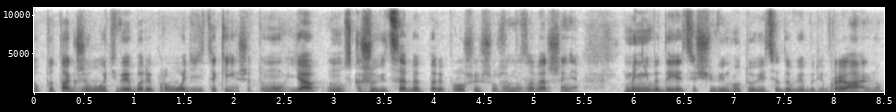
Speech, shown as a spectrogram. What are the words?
Тобто так живуть, вибори проводять і таке інше. Тому я ну, скажу від себе, перепрошую, що вже на завершення. Мені видається, що він готується до виборів реально,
